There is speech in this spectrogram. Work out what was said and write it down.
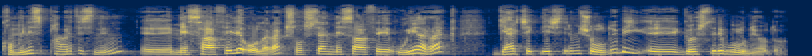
Komünist Partisi'nin e, mesafeli olarak sosyal mesafeye uyarak gerçekleştirmiş olduğu bir e, gösteri bulunuyordu.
